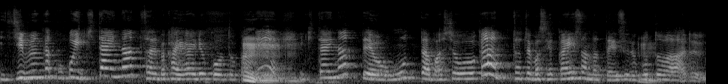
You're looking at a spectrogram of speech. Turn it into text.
自分がここ行きたい。な例えば海外旅行とかで行きたい。なって思った場所が例えば世界遺産だったりすることはある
